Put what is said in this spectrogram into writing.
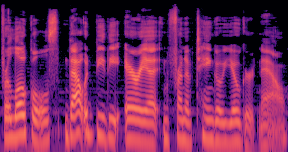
For locals, that would be the area in front of Tango Yogurt now.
